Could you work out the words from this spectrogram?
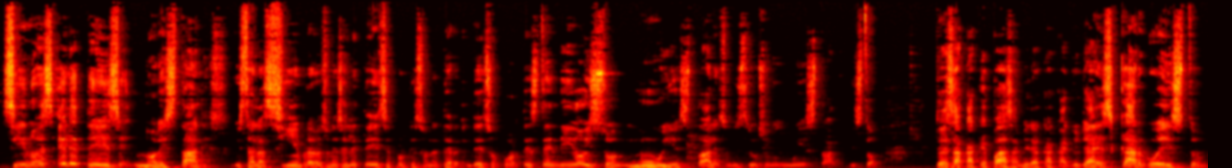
Si no es LTS, no la instales. Instala siempre versiones LTS porque son de soporte extendido y son muy estables, son distribuciones muy estables. ¿Listo? Entonces, acá, ¿qué pasa? Mira que acá yo ya descargo esto,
